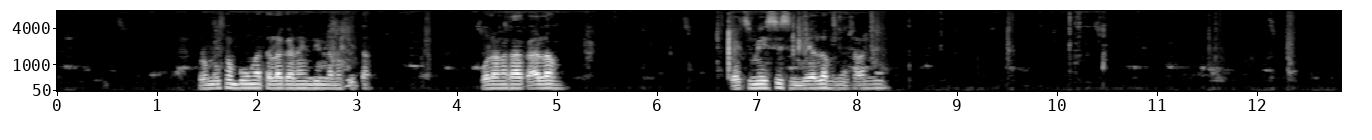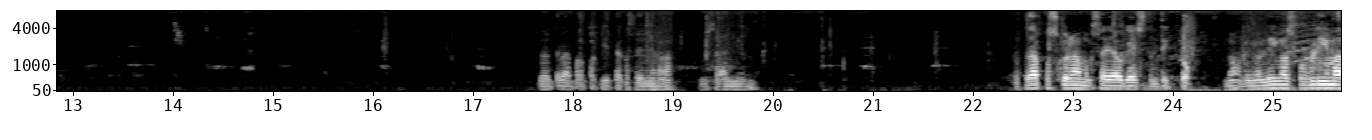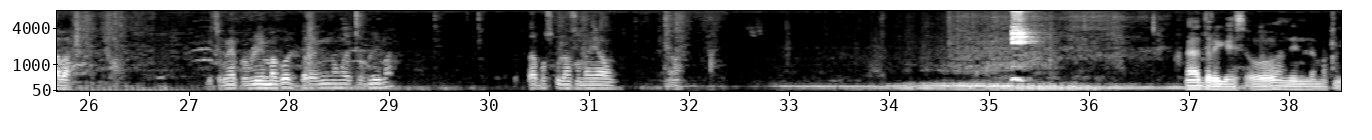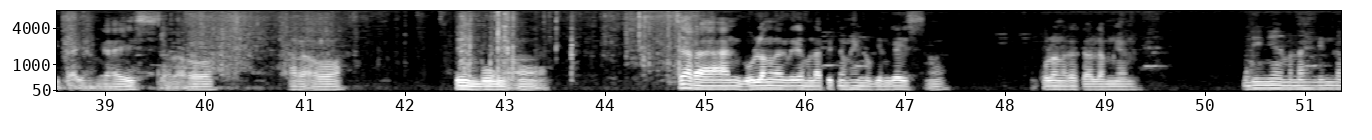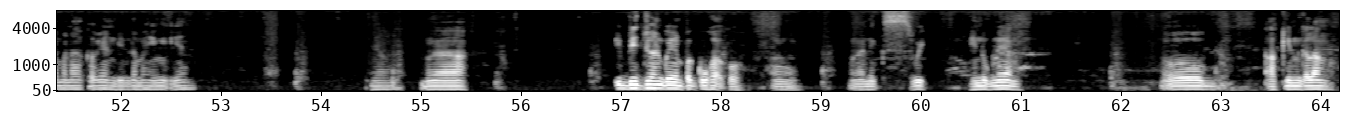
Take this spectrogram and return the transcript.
Pero may isang bunga talaga na hindi nila makita. Wala nakakaalam. Kahit si Mrs. hindi alam kung saan yun. So tara, papakita ko sa inyo ha kung saan yun. Tapos ko lang magsayaw guys ng TikTok. No? Lingaw problema ba? Gusto ko na yung problema ko. Parang nung may problema. Tapos ko lang sumayaw. No? Nadre guys. Oh, hindi nila makita yan guys. Tara oh. Tara oh. Ito yung bunga oh. Charan. Gulang lang lang malapit na mahinog yan guys. No? Kulang nakakalam yan. Hindi niya mana hindi nila manakaw yan, hindi nila mahingi yan. Yan, mga i-videohan ko yung pagkuha ko. Oh, mga next week. Hinog na yan. O akin ka lang.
